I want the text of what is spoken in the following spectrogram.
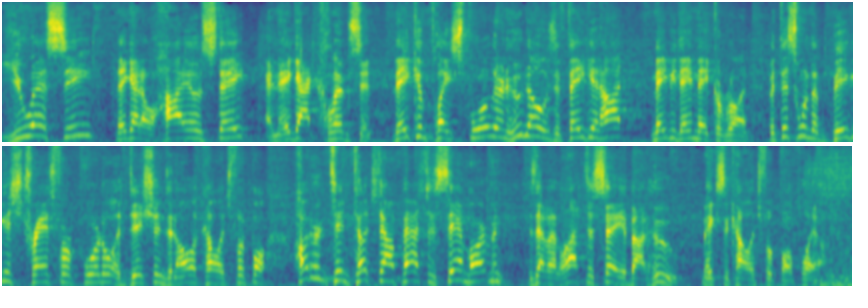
USC, they got Ohio State, and they got Clemson. They can play spoiler, and who knows if they get hot, maybe they make a run. But this is one of the biggest transfer portal additions in all of college football. 110 touchdown passes. Sam Hartman has had a lot to say about who makes the college football playoff.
